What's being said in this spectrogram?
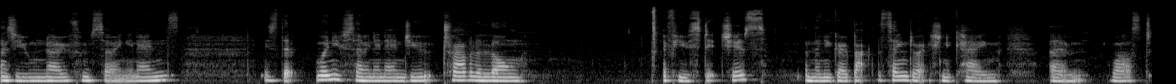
as you know from sewing in ends, is that when you sew in an end, you travel along a few stitches and then you go back the same direction you came um, whilst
